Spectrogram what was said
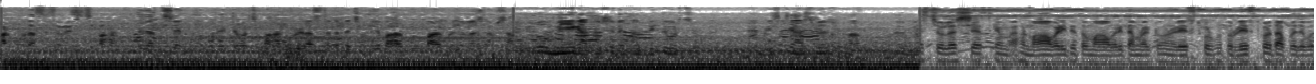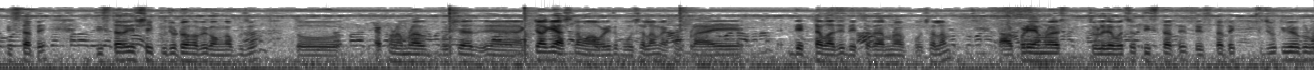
পাহাড়পুর রাস্তা চলে এসেছি পাহাড়পুরে যাচ্ছি এখন দেখতে পাচ্ছি পাহাড়পুরের রাস্তাটা পেছন দিয়ে পাহাড়পুর পার করে চলে আসলাম সামনে পুরো মেঘ আকাশে দেখা দেখতে পাচ্ছি বৃষ্টি আসবে ভাব চলে এসছি আজকে। এখন মামা বাড়িতে তো মামা বাড়িতে আমরা একটু রেস্ট করব। তো রেস্ট করে তারপরে যাব তিস্তাতে। তিস্তাতে সেই পুজোটা হবে গঙ্গা পুজো। তো এখন আমরা বসে একটু আগে আসলাম মামা বাড়িতে পৌঁছালাম। এখন প্রায় দেড়টা বাজে, দেড়টাতে আমরা পৌঁছালাম। তারপরে আমরা চলে যাব হচ্ছে তিস্তাতে। তিস্তাতে পুজো কীভাবে করব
